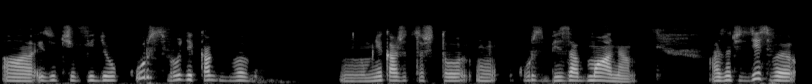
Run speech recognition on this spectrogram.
А, изучив видеокурс, вроде как бы мне кажется, что курс без обмана. А значит, здесь вы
